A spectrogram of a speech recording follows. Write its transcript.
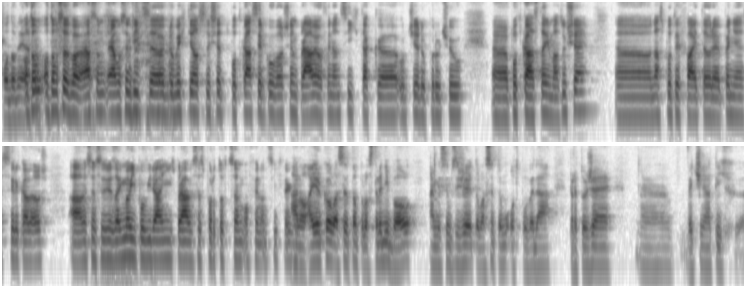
podobně... O tom, to... o tom se bavím. Já, jsem, já musím říct, eh, kdo by chtěl slyšet podcast s Jirkou Velšem právě o financích, tak eh, určitě doporučuji podcast tady Matuše na Spotify Teorie peněz, Jirka Velš a myslím si, že zajímavý povídání právě se sportovcem o financích. Takže... Ano, a Jirko vlastně v tom prostředí bol a myslím si, že to vlastně tomu odpovedá, protože e, většina těch e,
